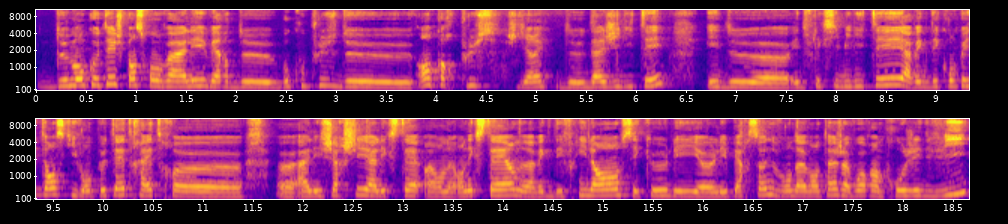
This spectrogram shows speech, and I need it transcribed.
De mon côté, je pense qu'on va aller vers de beaucoup plus de, encore plus, je dirais, de d'agilité et de et de flexibilité avec des compétences qui vont peut-être être, euh, aller chercher à l'externe, en, en, externe avec des freelances et que les les personnes vont davantage avoir un projet de vie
